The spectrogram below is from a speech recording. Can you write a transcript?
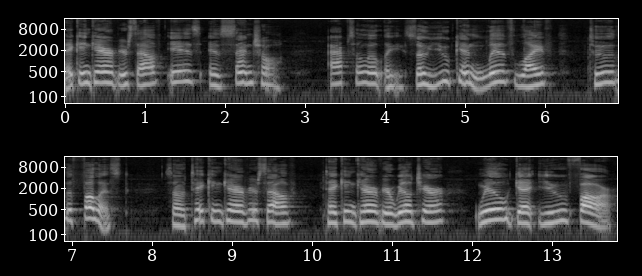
taking care of yourself is essential. Absolutely. So you can live life to the fullest. So taking care of yourself, taking care of your wheelchair will get you far.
